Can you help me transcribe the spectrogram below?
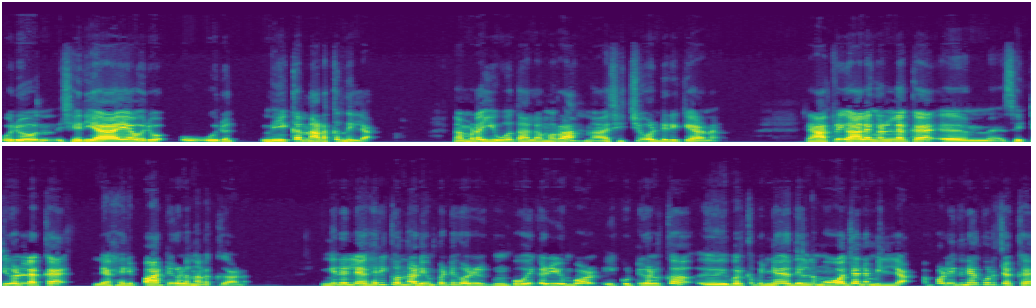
ഒരു ശരിയായ ഒരു ഒരു നീക്കം നടക്കുന്നില്ല. നമ്മുടെ യുവതലമുറ നശിച്ചുകൊണ്ടിരിക്കുകയാണ്. രാത്രികാലങ്ങളിലൊക്കെ കാലങ്ങളിലൊക്കെ സിറ്റികളിലൊക്കെ ലഹരി പാർട്ടികൾ നടക്കുകയാണ്. ഇങ്ങനെ ലഹരിക്കൊന്ന് അടിമപ്പെട്ട് പോയി കഴിയുമ്പോൾ ഈ കുട്ടികൾക്ക് ഇവർക്ക് പിന്നെ ഇതിൽ നിന്ന് മോചനമില്ല. അപ്പോൾ ഇതിനെക്കുറിച്ചൊക്കെ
